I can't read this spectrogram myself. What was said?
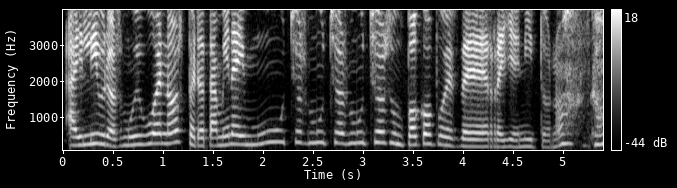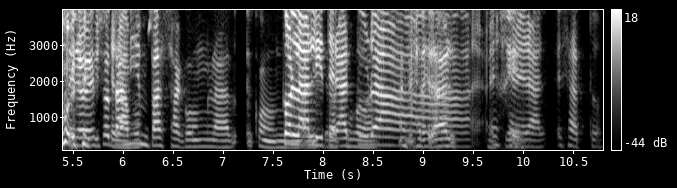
hay libros muy buenos, pero también hay muchos, muchos, muchos un poco pues de rellenito, ¿no? Como pero eso también pasa con la, con, la, literatura, en general. En general, exacto.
